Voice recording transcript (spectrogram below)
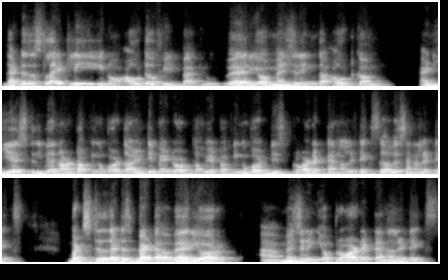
that is a slightly you know outer feedback loop where you're measuring the outcome. And here still we're not talking about the ultimate outcome. We're talking about this product analytics, service analytics. But still that is better where you're uh, measuring your product analytics.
